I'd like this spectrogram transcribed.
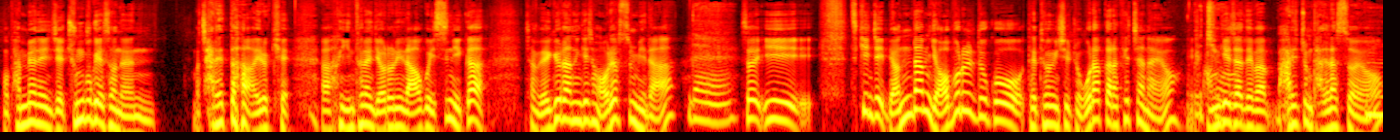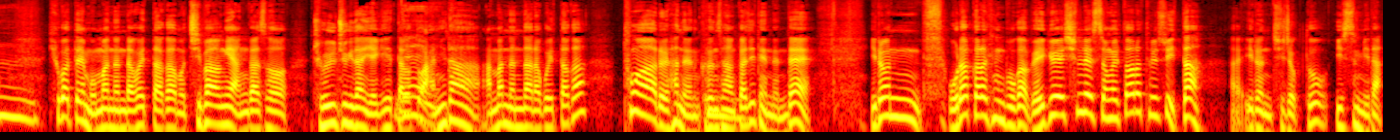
뭐 반면에 이제 중국에서는 뭐 잘했다 이렇게 아, 인터넷 여론이 나오고 있으니까 참 외교라는 게 참 어렵습니다. 네. 그래서 이 특히 이제 면담 여부를 두고 대통령실이 좀 오락가락했잖아요. 그쵸. 관계자들만 말이 좀 달랐어요. 음. 휴가 때문에 못 만난다고 했다가 뭐 지방에 안 가서 조율 중이다 얘기했다가 네. 또 아니다 안 만난다라고 했다가 통화를 하는 그런 음. 상황까지 됐는데 이런 오락가락 행보가 외교의 신뢰성을 떨어뜨릴 수 있다 아, 이런 지적도 있습니다.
